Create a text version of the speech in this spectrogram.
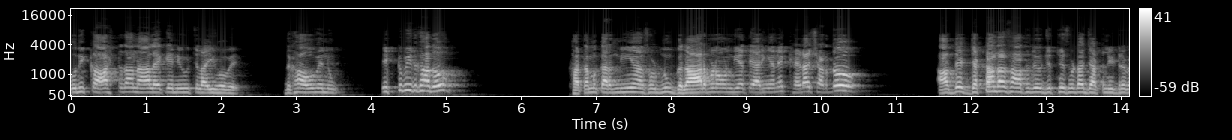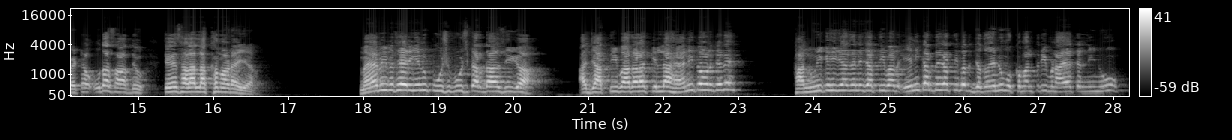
ਉਹਦੀ ਕਾਸਟ ਦਾ ਨਾਂ ਲੈ ਕੇ ਨਿਊਜ਼ ਚਲਾਈ ਹੋਵੇ। ਦਿਖਾਓ ਮੈਨੂੰ। ਇੱਕ ਵੀ ਦਿਖਾ ਦਿਓ। ਖਤਮ ਕਰਨੀਆਂ ਤੁਹਾਨੂੰ ਗਦਾਰ ਬਣਾਉਣ ਦੀਆਂ ਤਿਆਰੀਆਂ ਨੇ ਖੇੜਾ ਛੱਡ ਦਿਓ ਆਪਦੇ ਜੱਟਾਂ ਦਾ ਸਾਥ ਦਿਓ, ਜਿੱਥੇ ਤੁਹਾਡਾ ਜੱਟ ਲੀਡਰ ਬੈਠਾ, ਉਹਦਾ ਸਾਥ ਦਿਓ, ਚਾਹੇ ਸਾਲਾ ਲੱਖ ਮਾੜਾ ਯਾਰ ਮੈਂ ਵੀ ਬਥੇਰੀ ਇਹਨੂੰ ਪੂਛ-ਪੂਛ ਕਰਦਾ ਸੀਗਾ। ਆ ਜਾਤੀਵਾਦ ਵਾਲਾ ਕਿੱਲਾ ਹੈ ਨਹੀਂ ਕੌਣ ਜਿਹਦੇ ਸਾਨੂੰ ਹੀ ਕਹੀ ਜਾਂਦੇ ਨੇ ਜਾਤੀਵਾਦ। ਇਹ ਨਹੀਂ ਕਰਦੇ ਜਾਤੀਵਾਦ। ਜਦੋਂ ਇਹਨੂੰ ਮੁੱਖ ਮੰਤਰੀ ਬਣਾਇਆ ਚੰਨੀ ਨੂੰ,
